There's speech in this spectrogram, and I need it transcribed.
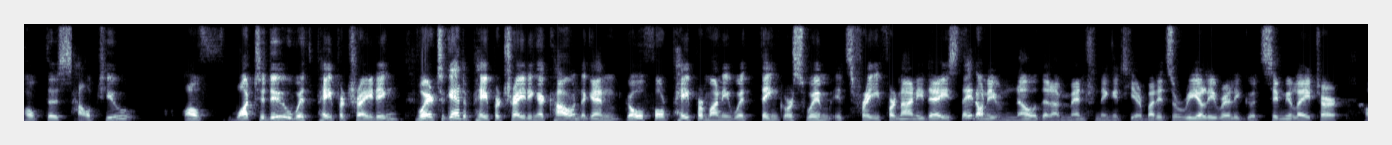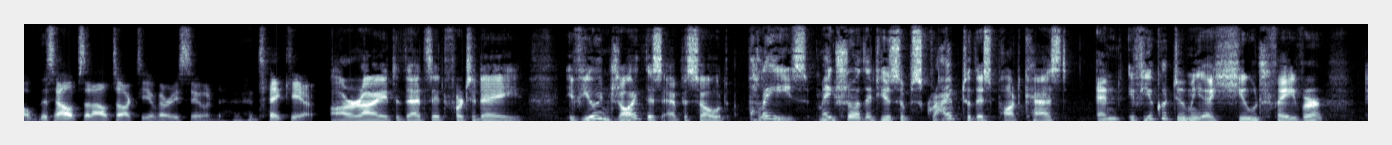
Hope this helped you of what to do with paper trading, where to get a paper trading account. Again, go for paper money with Thinkorswim. It's free for 90 days. They don't even know that I'm mentioning it here, but it's a really, really good simulator. Hope this helps, and I'll talk to you very soon. Take care. All right, that's it for today. If you enjoyed this episode, please make sure that you subscribe to this podcast. And if you could do me a huge favor,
